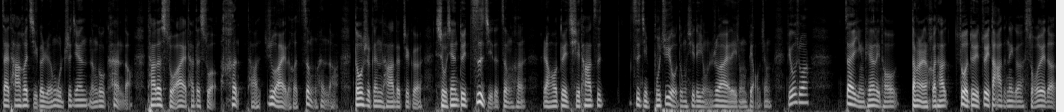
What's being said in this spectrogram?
在他和几个人物之间能够看到他的所爱，他的所恨，他热爱的和憎恨的哈，都是跟他的这个首先对自己的憎恨，然后对其他自自己不具有东西的一种热爱的一种表征。比如说，在影片里头，当然和他作对最大的那个所谓的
